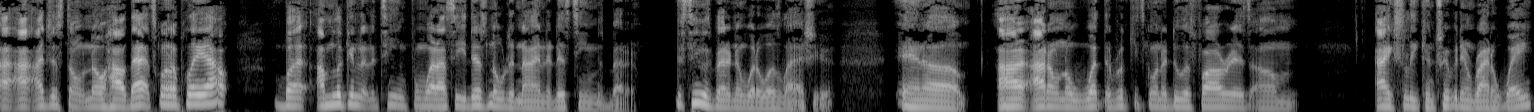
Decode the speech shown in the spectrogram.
I I just don't know how that's going to play out. But I'm looking at the team from what I see. There's no denying that this team is better. This team is better than what it was last year, and uh, I I don't know what the rookie's going to do as far as um actually contributing right away.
